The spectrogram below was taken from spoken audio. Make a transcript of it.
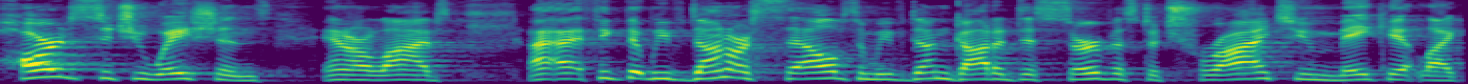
hard situations in our lives, I, I think that we've done ourselves and we've done God a disservice to try to make it like,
